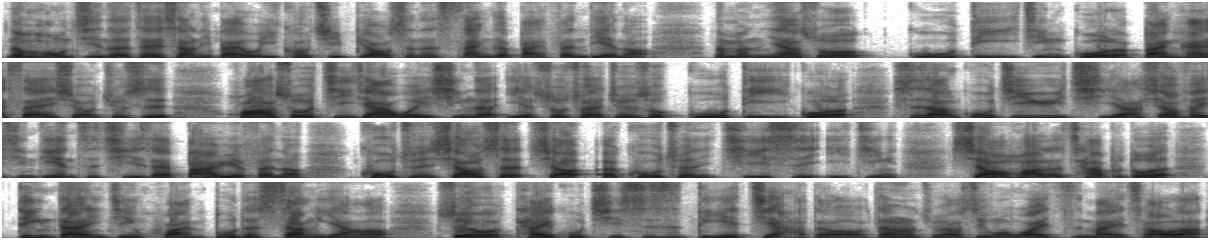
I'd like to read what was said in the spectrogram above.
那么宏基呢，在上礼拜五一口气飙升了三个百分点哦。那么人家说。谷底已经过了，板凯三雄就是华硕、技嘉、维新呢，也说出来，就是说谷底已过了。事实上，估计预期啊，消费性电子其实在八月份呢，库存销售消呃库存其实已经消化的差不多了，订单已经缓步的上扬哦，所以我台股其实是叠假的哦。当然，主要是因为外资卖超了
